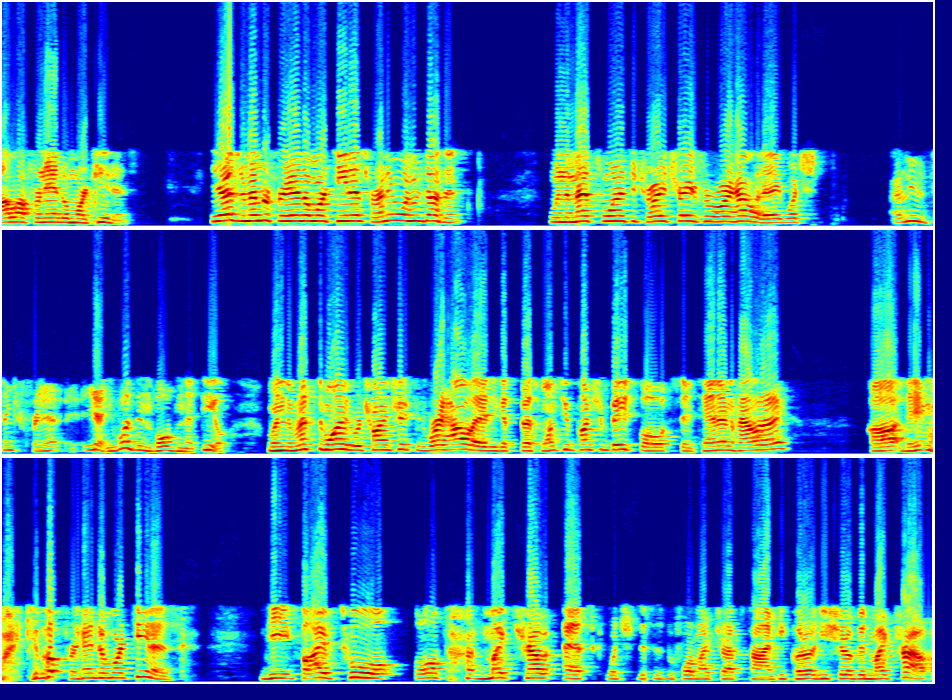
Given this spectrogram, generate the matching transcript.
a la Fernando Martinez. You guys remember Fernando Martinez? For anyone who doesn't, when the Mets wanted to try to trade for Roy Halladay, which I don't even think Fernando, yeah, he was involved in that deal. When the Mets wanted were trying to trade for Roy Halladay to get the best one-two punch in baseball with Santana and Halladay, uh, they didn't want to give up Fernando Martinez the five tool all time Mike Trout esque, which this is before Mike Trout's time. He could have, he should have been Mike Trout.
